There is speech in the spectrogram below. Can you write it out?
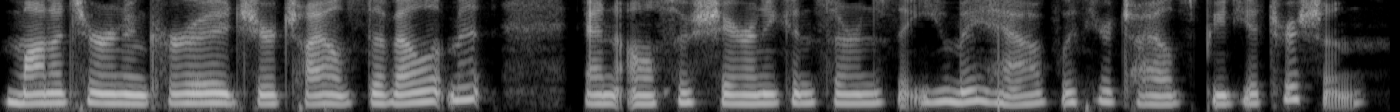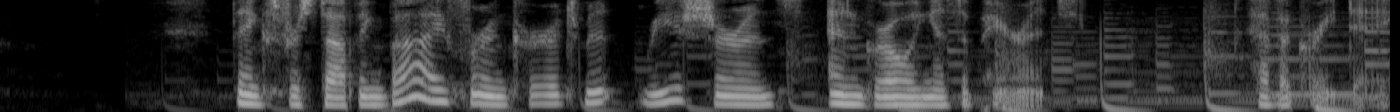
monitor and encourage your child's development and also share any concerns that you may have with your child's pediatrician. Thanks for stopping by for encouragement, reassurance, and growing as a parent. Have a great day.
